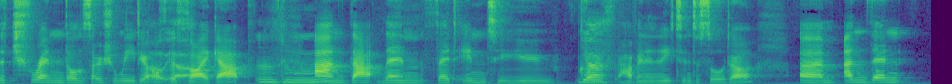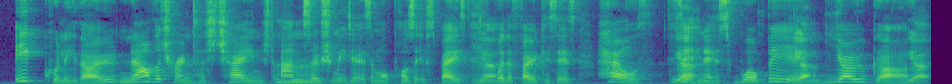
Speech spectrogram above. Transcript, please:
the trend on social media of the Oh, yeah. Mm-hmm. thigh gap, and that then fed into you kind Yeah. of having an eating disorder, um, and then. Equally, though, now the trend has changed and social media is a more positive space Mm-hmm. Yeah. where the focus is health, Yeah. fitness, well-being, Yeah. yoga,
